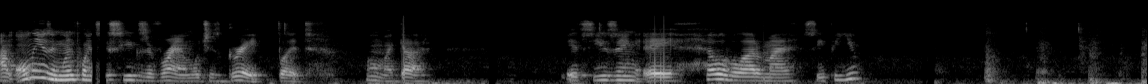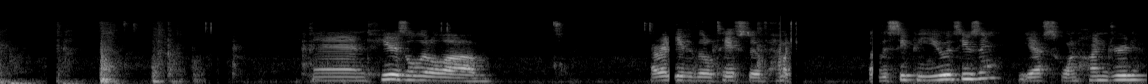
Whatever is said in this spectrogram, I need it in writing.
I'm only using 1.6 gigs of RAM, which is great, but oh my god. It's using a hell of a lot of my CPU. And here's a little, um, I already gave you a little taste of how much of the CPU it's using. Yes, 100%.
